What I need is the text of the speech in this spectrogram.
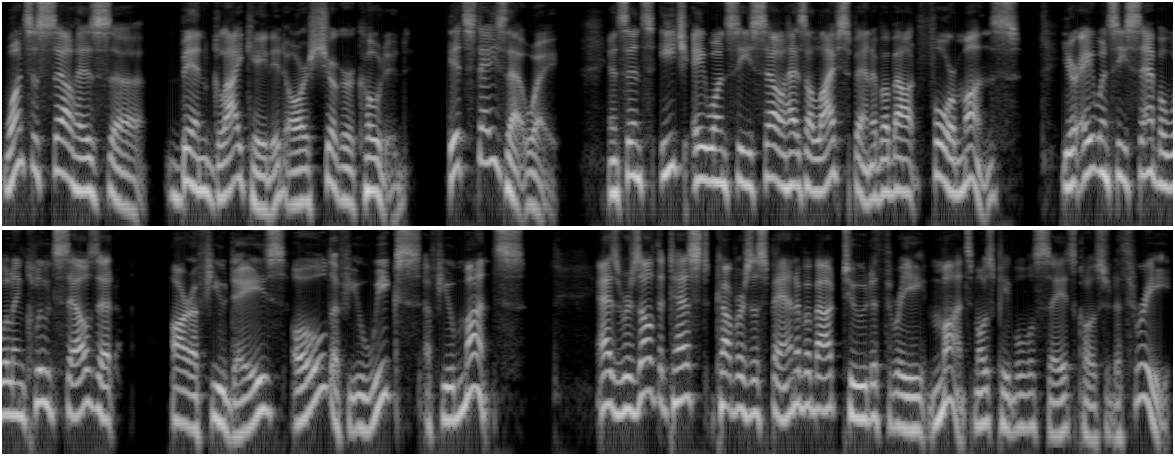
once a cell has uh, been glycated or sugar coated, it stays that way. And since each A1C cell has a lifespan of about four months, your A1C sample will include cells that are a few days old, a few weeks, a few months. As a result, the test covers a span of about two to three months. Most people will say it's closer to three.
